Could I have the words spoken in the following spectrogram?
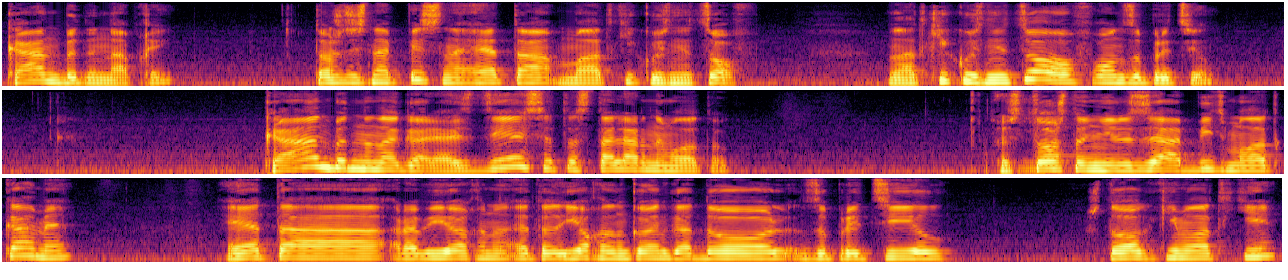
Кан беденапхи. То, что здесь написано, это молотки кузнецов. Молотки кузнецов он запретил. Кан беденагари, а здесь это столярный молоток. То есть то, что нельзя бить молотками, это Раби Йохан, это Йохан Коэн Гадоль запретил. Что, какие молотки?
